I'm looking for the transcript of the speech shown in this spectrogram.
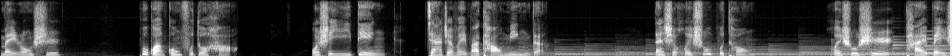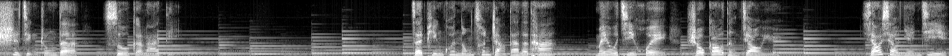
美容师，不管功夫多好，我是一定。夹着尾巴逃命的，但是慧叔不同，慧叔是台北市井中的苏格拉底。在贫困农村长大的他，没有机会受高等教育，小小年纪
